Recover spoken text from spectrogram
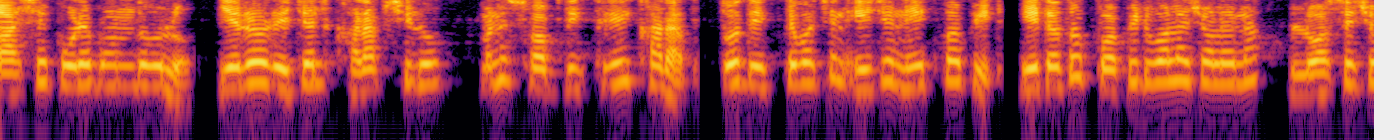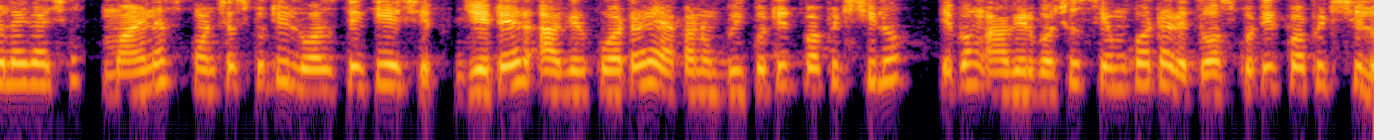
কাছে পড়ে বন্ধ হলো। এরও রেজাল্ট খারাপ ছিল মানে সব দিক থেকেই খারাপ। তো দেখতে পাচ্ছেন, এই যে নেট প্রফিট এটা তো প্রফিট বলা চলে না লসে চলে গেছে। মাইনাস পঞ্চাশ কোটি লস দেখিয়েছে যেটার আগের কোয়ার্টারে একানব্বই কোটির প্রফিট ছিল এবং আগের বছর সেম কোয়ার্টারে দশ কোটির প্রফিট ছিল।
